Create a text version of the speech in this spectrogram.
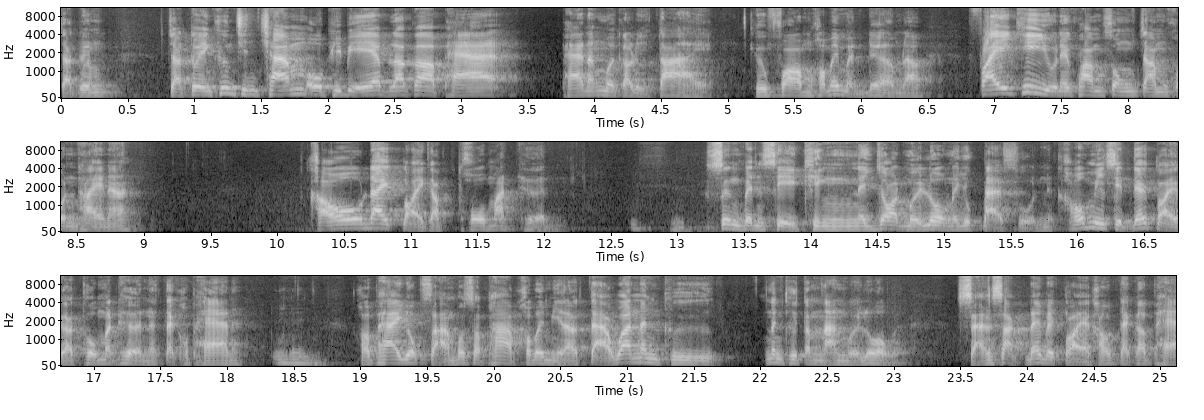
จัดตัวเองจัดตัวเองครึ่งชิงแชมป์ OPBF แล้วก็แพ้แพ้นักมวยเกาหลีใต้ คือฟอร์มเขาไม่เหมือนเดิมแล้ว ไฟท์ที่อยู่ในความทรงจำคนไทยนะเขาได้ต่อยกับโทมัสเทิร์นซึ่งเป็นสี่คิงในยอดมวยโลกในยุค 80เนี่ยเขามีสิทธิ์ได้ต่อยกับโทมัสเทิร์นนะแต่เขาแพ้นะ เขาแพ้ยกสามเพราะสภาพเขาไม่มีแล้ว แต่ว่านั่นคือนั่นคือตำนานมวยโลก แสนศักดิ์ได้ไปต่อยกับเขาแต่ก็แพ้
